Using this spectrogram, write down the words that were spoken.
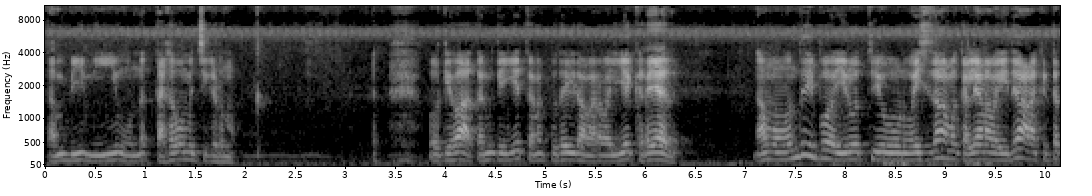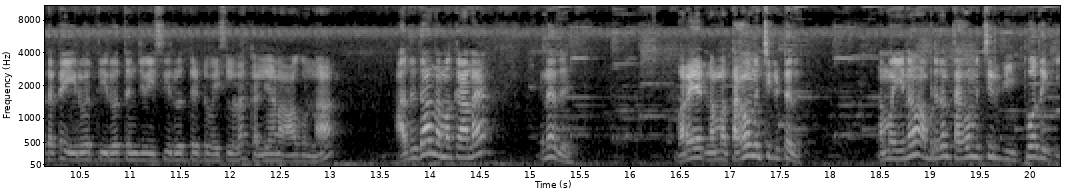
தம்பி நீயும் உன்னை தகவமைச்சுக்கிடணும். ஓகேவா? தன் கையே தனக்கு உதவி தான் வர வழியே கிடையாது. நம்ம வந்து இப்போ இருபத்தி மூணு வயசு தான் நம்ம கல்யாணம் வயது ஆனால் கிட்டத்தட்ட இருபத்தி இருபத்தஞ்சி வயசு இருபத்தெட்டு வயசில் தான் கல்யாணம் ஆகும்னா அதுதான் நமக்கான என்னது? வரைய நம்ம தகவமைச்சுக்கிட்டது. நம்ம இனம் அப்படிதான் தகமிச்சிருக்கு இப்போதைக்கு.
